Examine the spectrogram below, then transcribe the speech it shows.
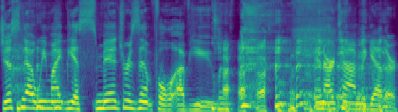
just know we might be a smidge resentful of you in our time together.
